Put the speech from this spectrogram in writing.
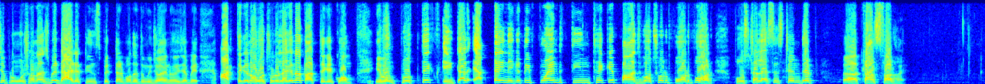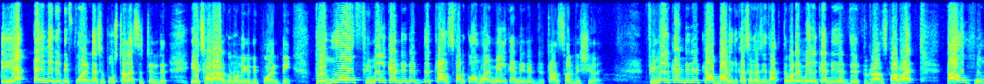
যে প্রমোশন আসবে ডাইরেক্ট ইন্সপেক্টর পদে তুমি জয়েন হয়ে যাবে। আট থেকে ন বছরও লাগে না, তার থেকে কম। এবং প্রত্যেক, এইটার একটাই নেগেটিভ পয়েন্ট তিন থেকে পাঁচ বছর পর পর পোস্টাল অ্যাসিস্ট্যান্টদের ট্রান্সফার হয়। এই একটাই নেগেটিভ পয়েন্ট আছে পোস্টাল অ্যাসিস্ট্যান্টের এছাড়া আর কোনো নেগেটিভ পয়েন্ট নেই। তবুও ফিমেল ক্যান্ডিডেটদের ট্রান্সফার কম হয় মেল ক্যান্ডিডেটদের ট্রান্সফার বেশি হয়। ফিমেল ক্যান্ডিডেটরা বাড়ির কাছাকাছি থাকতে পারে মেল ক্যান্ডিডেটদের একটু ট্রান্সফার হয়। তাও হোম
